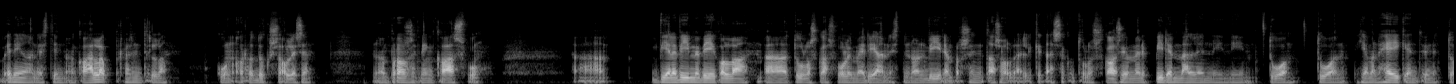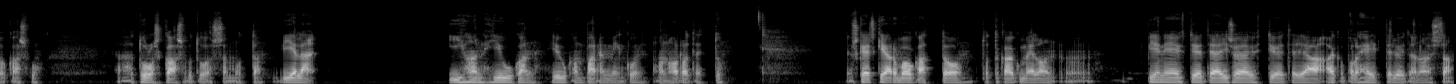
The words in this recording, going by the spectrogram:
mediaanisti noin 2 prosentilla, kun odotuksessa oli se noin prosentin kasvu. Vielä viime viikolla tuloskasvu oli mediaanisti noin 5 prosentin tasolla, eli tässä kun tuloskausi on mennyt pidemmälle, niin, niin tuo, tuo on hieman heikentynyt tuo kasvu, tuloskasvu tuossa, mutta vielä ihan hiukan, hiukan paremmin kuin on odotettu. Jos keskiarvoa katsoo, totta kai kun meillä on pieniä yhtiöitä ja isoja yhtiöitä ja aika paljon heittelyitä noissa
